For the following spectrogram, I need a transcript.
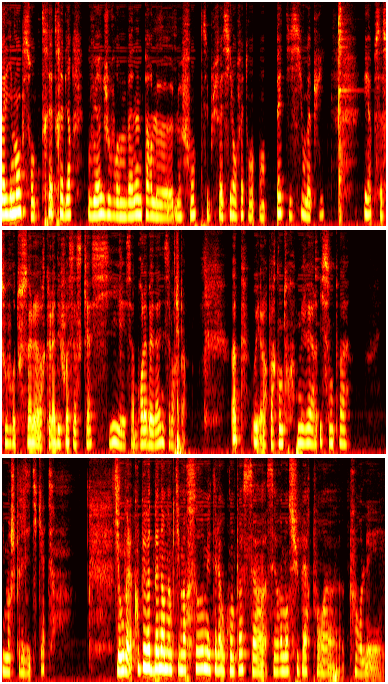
aliments qui sont très très bien. Vous verrez que j'ouvre ma banane par le, fond, c'est plus facile en fait. On pète ici, on appuie et hop, ça s'ouvre tout seul, alors que là, des fois, ça se casse ici, et ça broie la banane, et ça marche pas. Hop, oui, alors par contre, mes verres, ils sont pas... Ils mangent pas les étiquettes. Donc voilà, coupez votre banane en petits morceaux, mettez-la au compost, c'est vraiment super pour, euh, pour, les,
